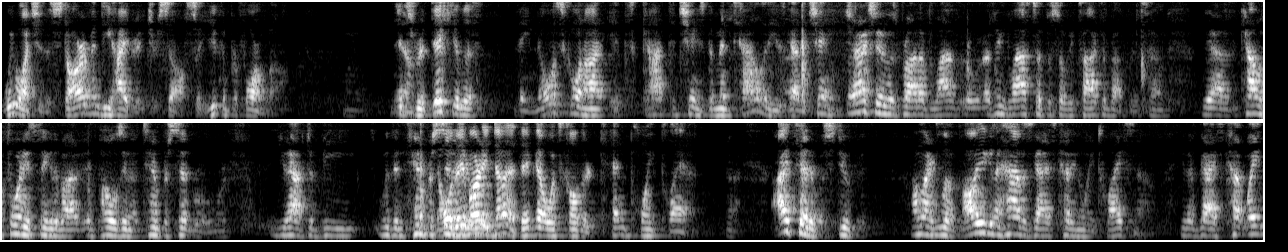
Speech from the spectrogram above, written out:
we want you to starve and dehydrate yourself so you can perform well. It's ridiculous They know what's going on. It's got to change. The mentality has got to change. It actually it was brought up last, I think last episode we talked about this. How, yeah, California's thinking about imposing a ten percent rule where you have to be within ten percent. Oh, they've already done it. They've got what's called their 10 point plan. I said it was stupid. I'm like, look, all you're going to have is guys cutting weight twice now. You know, guys cut weight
